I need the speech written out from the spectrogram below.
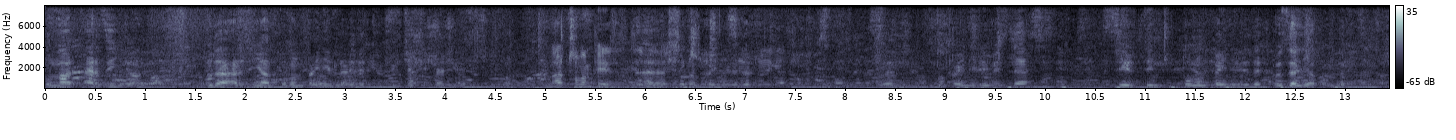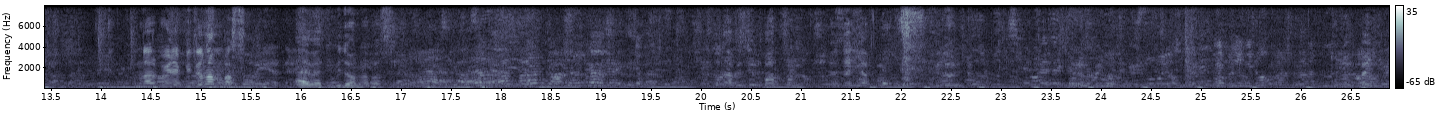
Bunlar Erzincan. Bu da Erzincan tulum peynirleridir. Üç çeşitlerimiz. Bunlar tulum peyniri değil mi? Evet, tulum peyniridir. Ve bu peynirimiz de Sirt'in tulum peyniridir. Özel yapımdır. Bunlar böyle bidona mı basılı? Evet, bidonla basılıyor. Bu da bizim Batman özel yapım bidon tulum peyniri. Tulum peyniri.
